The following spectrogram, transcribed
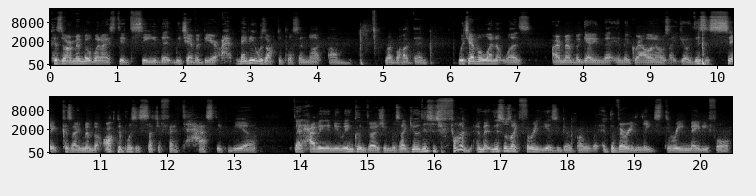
because I remember when I did see that whichever beer, maybe it was Octopus and not um RoboHop then, whichever one it was. I remember getting that in the growl and I was like, "Yo, this is sick!" Because I remember Octopus is such a fantastic beer that having a New England version was like, "Yo, this is fun." I mean, this was like three years ago, probably at the very least, three maybe four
